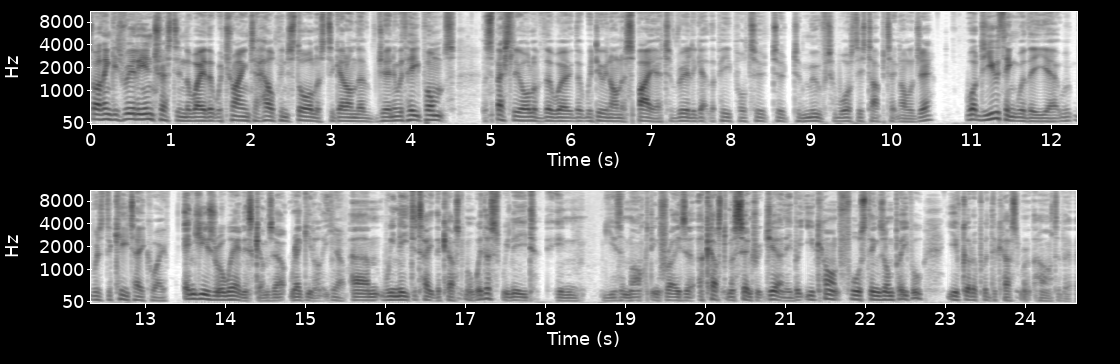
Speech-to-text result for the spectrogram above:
So, I think it's really interesting the way that we're trying to help installers to get on the journey with heat pumps, especially all of the work that we're doing on Aspire to really get the people to, to, to move towards this type of technology. What do you think were the uh, was the key takeaway? End user awareness comes out regularly. Yeah. Um, we need to take the customer with us. We need, in use a marketing phrase, a, a customer centric journey. But you can't force things on people. You've got to put the customer at the heart of it.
